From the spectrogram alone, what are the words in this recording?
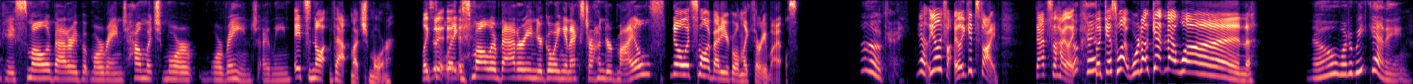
Okay, smaller battery but more range. How much more more range, Eileen? It's not that much more. Like Is it the- like smaller battery and you're going an extra hundred miles? no, it's smaller battery. You're going like 30 miles. Okay. Yeah, yeah, like fine. Like it's fine. That's the highlight. Okay. But guess what? We're not getting that one. No, what are we getting?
